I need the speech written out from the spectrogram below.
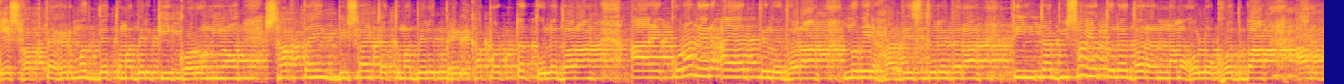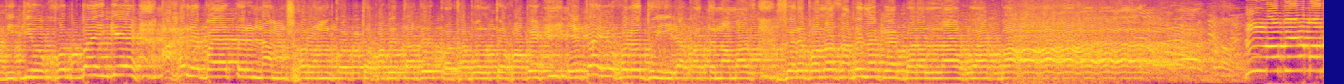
এ সপ্তাহের মধ্যে তোমাদের কি করণীয়? সাপ্তাহিক বিষয়টা তোমাদের প্রেক্ষাপটটা তুলে ধরা। আর কোরআনের আয়াত তুলে ধরা, নবীর হাদিস তুলে ধরা, তিনটা বিষয়ে তুলে ধরার নাম হলো খোদবা। আর দ্বিতীয় খোদবায় গিয়ে আহলে বায়াতের নাম স্মরণ করতে হবে, তাদের কথা বলতে হবে। এটাই হলো দুই রাকাত নামাজ। জোরে বলা যাবে নাকি একবার? আল্লাহ নবী আমার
